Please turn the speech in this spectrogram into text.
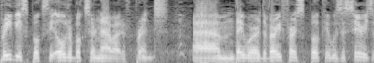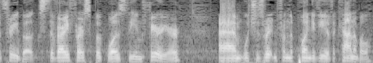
previous books, the older books, are now out of print. Um, they were the very first book. It was a series of three books. The very first book was The Inferior, um, which was written from the point of view of a cannibal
